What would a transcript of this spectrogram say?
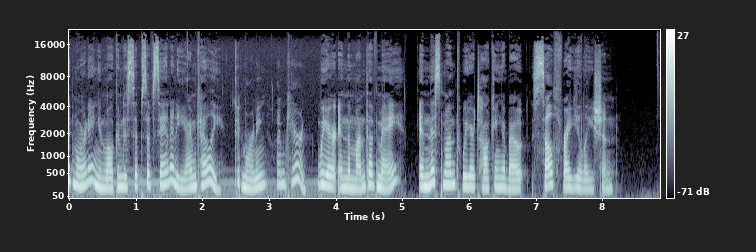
Good morning and welcome to Sips of Sanity. I'm Kelly. Good morning. I'm Karen. We are in the month of May, and this month we are talking about self regulation.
